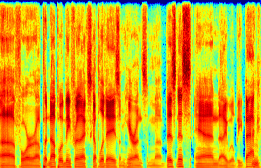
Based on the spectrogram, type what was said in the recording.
uh, for uh, putting up with me for the next couple of days. I'm here on some uh, business, and I will be back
